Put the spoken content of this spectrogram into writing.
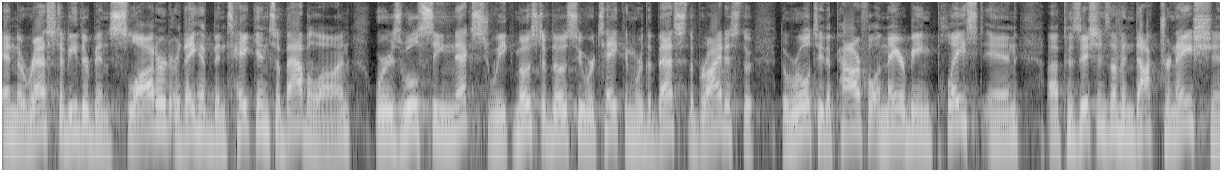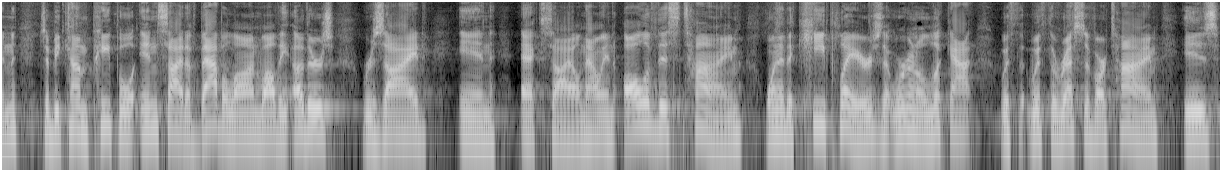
And the rest have either been slaughtered or they have been taken to Babylon. Whereas we'll see next week, most of those who were taken were the best, the brightest, the, the royalty, the powerful, and they are being placed in uh, positions of indoctrination to become people inside of Babylon while the others reside in exile. Now, in all of this time, one of the key players that we're going to look at with, with the rest of our time is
